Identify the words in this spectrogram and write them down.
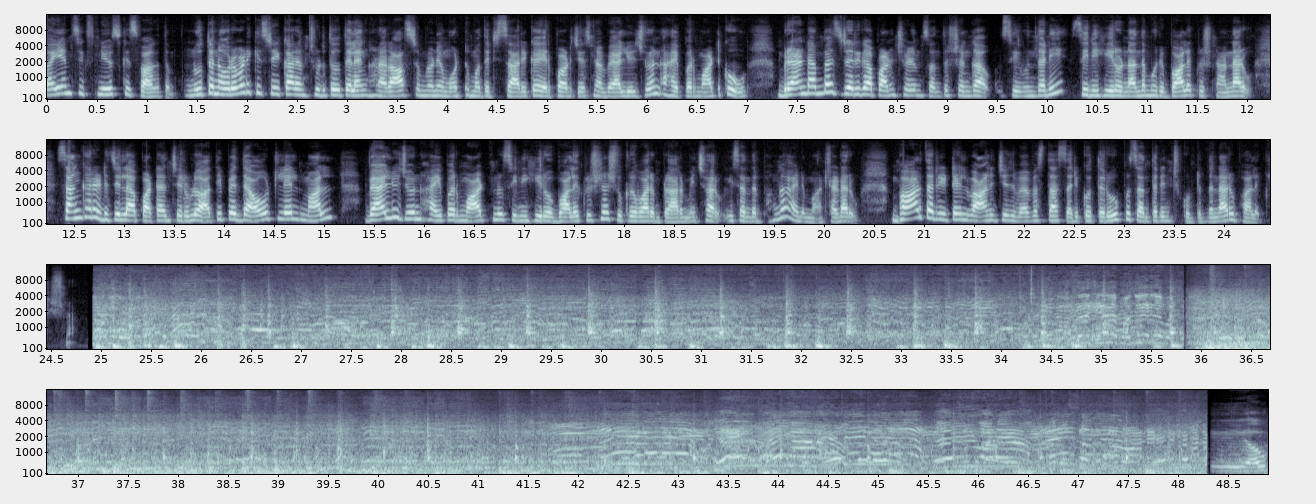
YM six న్యూస్కి స్వాగతం. నూతన ఒరవడికి శ్రీకారం చుడుతూ తెలంగాణ రాష్ట్రంలోనే మొట్టమొదటిసారిగా ఏర్పాటు చేసిన వాల్యూ జోన్ హైపర్ మార్ట్కు బ్రాండ్ అంబాసిడర్గా పనిచేయడం సంతోషంగా ఉందని సినీ హీరో నందమూరి బాలకృష్ణ అన్నారు. సంగారెడ్డి జిల్లా పటాన్ చెరువులో అతిపెద్ద outlet mall value zone hyper మార్ట్ను cine hero Balakrishna శుక్రవారం ప్రారంభించారు. ఈ సందర్భంగా ఆయన మాట్లాడారు. భారత రిటైల్ వాణిజ్య వ్యవస్థ సరికొత్త రూపు సంతరించుకుంటుందన్నారు బాలకృష్ణ.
